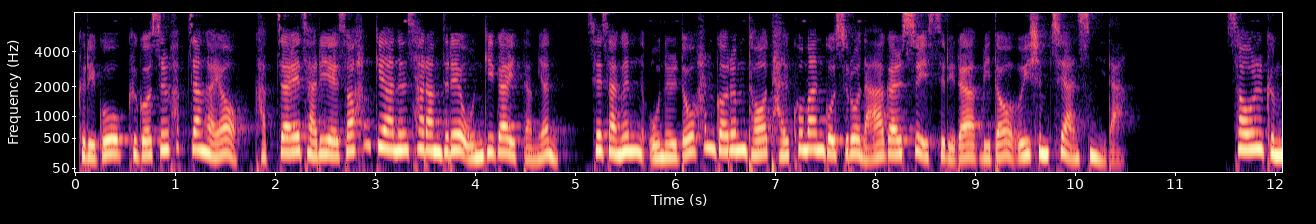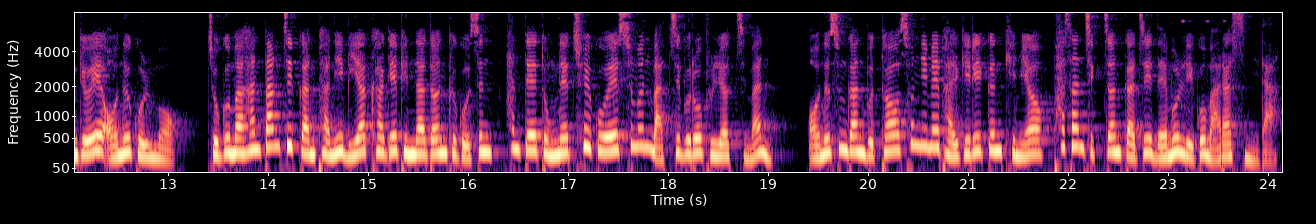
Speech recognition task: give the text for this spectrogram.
그리고 그것을 확장하여 각자의 자리에서 함께하는 사람들의 온기가 있다면 세상은 오늘도 한 걸음 더 달콤한 곳으로 나아갈 수 있으리라 믿어 의심치 않습니다. 서울 금교의 어느 골목, 조그마한 빵집 간판이 미약하게 빛나던 그곳은 한때 동네 최고의 숨은 맛집으로 불렸지만 어느 순간부터 손님의 발길이 끊기며 파산 직전까지 내몰리고 말았습니다.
